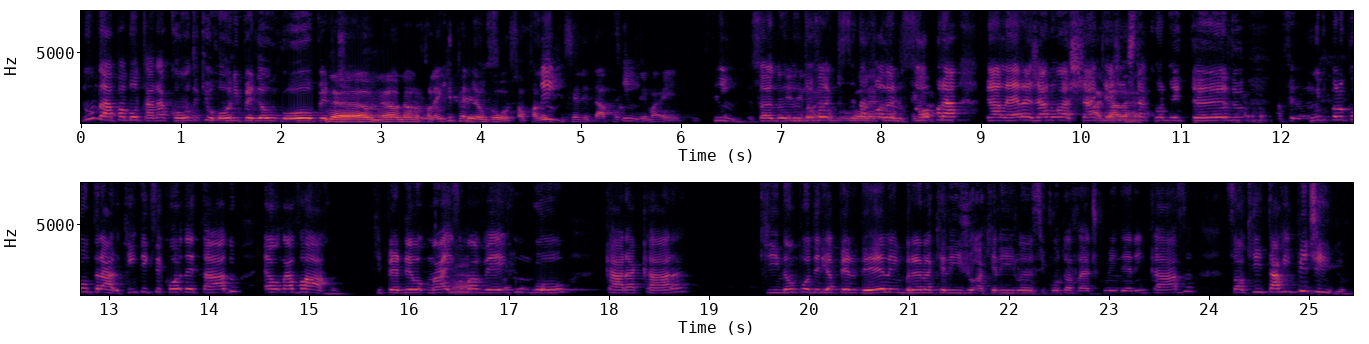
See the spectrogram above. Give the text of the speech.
não dá para botar na conta que o Rony perdeu um gol. Perdeu... Não, não, não. Não falei que perdeu o gol. Só falei sim, que se ele dá por sim, cima, entra. Sim, só não, não tô falando o que você tá falando. Só para galera já não achar a que galera... a gente está conectando. Muito pelo contrário. Quem tem que ser conectado é o Navarro, que perdeu mais é. uma vez um gol cara a cara que não poderia perder, lembrando aquele, aquele lance contra o Atlético Mineiro em casa, só que estava impedido.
